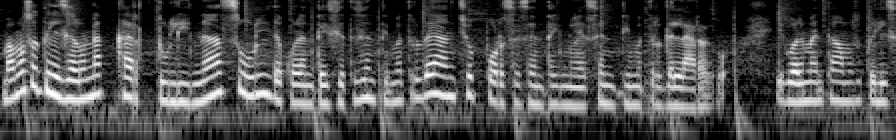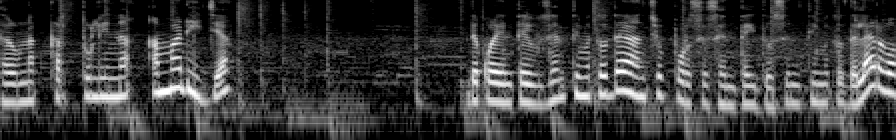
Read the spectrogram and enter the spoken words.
Vamos a utilizar una cartulina azul de 47 centímetros de ancho por 69 centímetros de largo. Igualmente vamos a utilizar una cartulina amarilla de 41 centímetros de ancho por 62 centímetros de largo.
